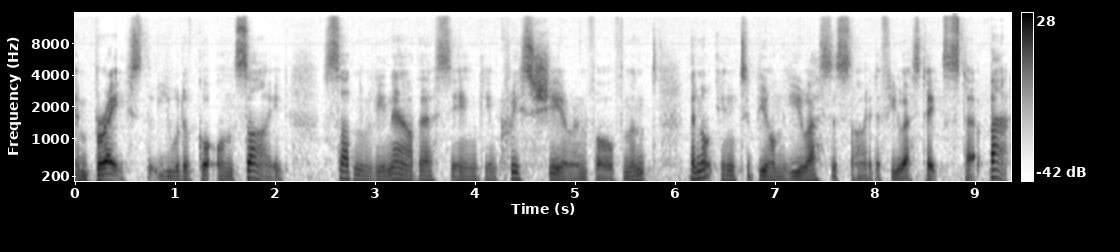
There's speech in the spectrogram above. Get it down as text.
embraced, that you would have got on side, suddenly now they're seeing increased Shia involvement. They're not going to be on the US's side if US takes a step back.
